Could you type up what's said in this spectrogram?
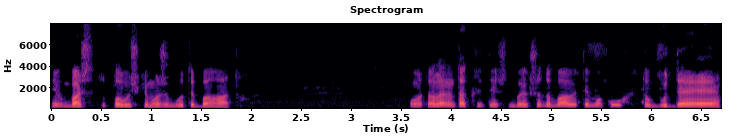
як бачите, тут плавучки може бути багато. От, але не так критично, бо якщо додати макух, то буде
